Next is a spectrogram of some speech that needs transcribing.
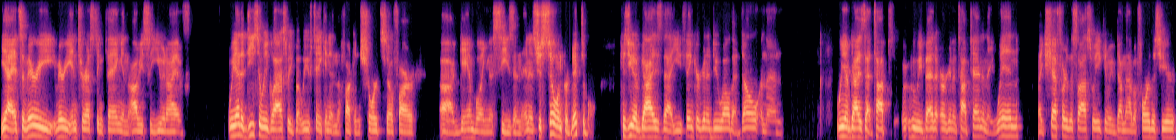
yeah it's a very very interesting thing and obviously you and i have we had a decent week last week, but we've taken it in the fucking shorts so far, uh, gambling this season, and it's just so unpredictable because you have guys that you think are going to do well that don't, and then we have guys that top who we bet are going to top ten and they win, like Scheffler this last week, and we've done that before this year.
